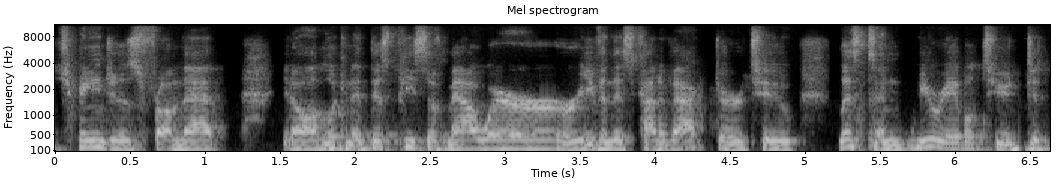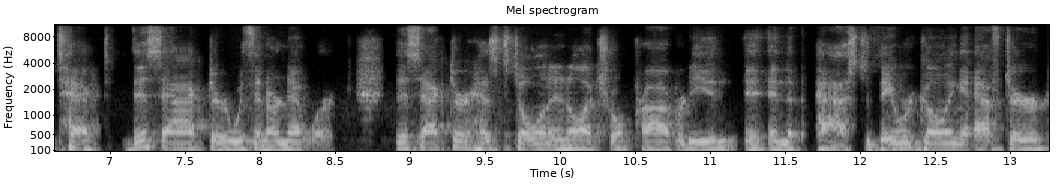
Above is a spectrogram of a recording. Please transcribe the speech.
changes from that you know i'm looking at this piece of malware or even this kind of actor to listen we were able to detect this actor within our network. This actor has stolen intellectual property in, in the past. They were going after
